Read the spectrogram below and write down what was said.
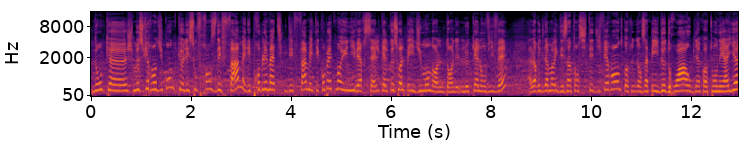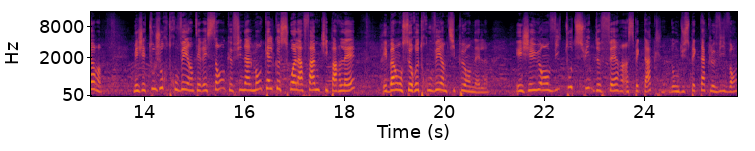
Donc je me suis rendu compte que les souffrances des femmes et les problématiques des femmes étaient complètement universelles, quel que soit le pays du monde dans, le- dans le- lequel on vivait. Alors évidemment avec des intensités différentes, quand on est dans un pays de droit ou bien quand on est ailleurs. Mais j'ai toujours trouvé intéressant que finalement, quelle que soit la femme qui parlait, eh ben, on se retrouvait un petit peu en elle. Et j'ai eu envie tout de suite de faire un spectacle, donc du spectacle vivant,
